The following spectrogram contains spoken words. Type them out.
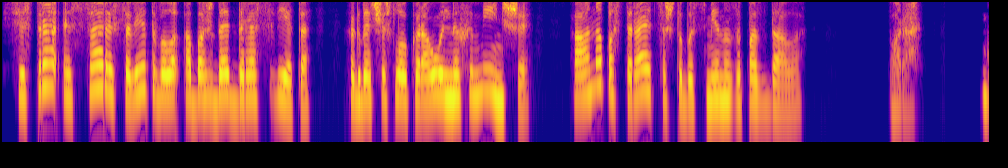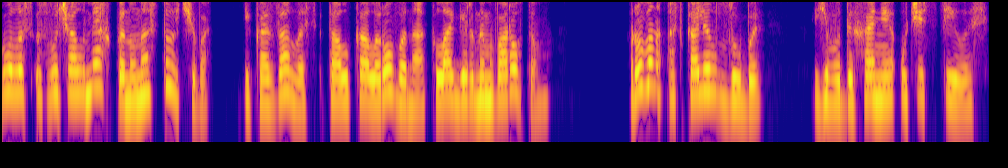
Сестра Эссары советовала обождать до рассвета, когда число караульных меньше, а она постарается, чтобы смена запоздала. «Пора». Голос звучал мягко, но настойчиво, и, казалось, толкал Рована к лагерным воротам. Рован оскалил зубы. Его дыхание участилось.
